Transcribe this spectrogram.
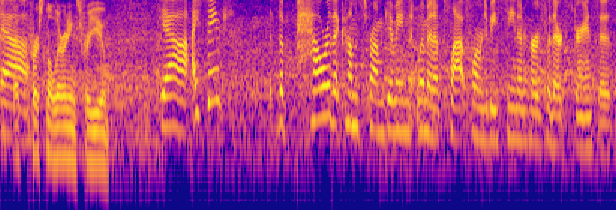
that's Yeah. personal learnings for you? Yeah, I think the power that comes from giving women a platform to be seen and heard for their experiences.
